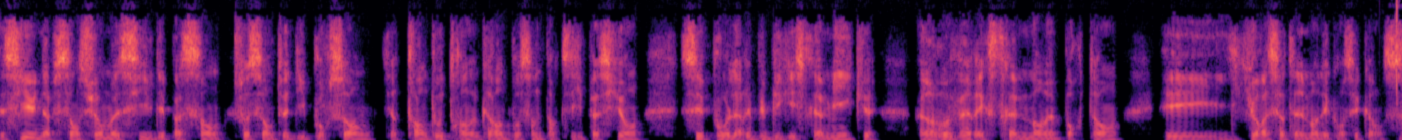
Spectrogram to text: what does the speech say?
S'il y a une abstention massive dépassant 70%, c'est-à-dire 30 ou 30, 40% de participation, c'est pour la République islamique un revers extrêmement important et qui aura certainement des conséquences.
